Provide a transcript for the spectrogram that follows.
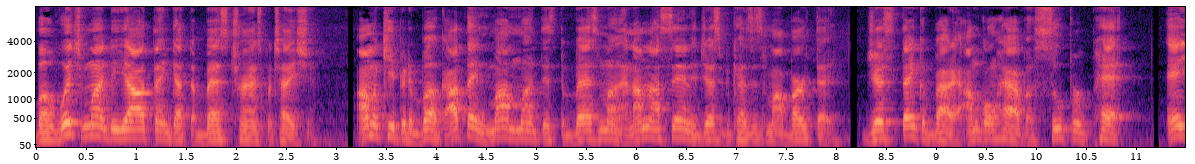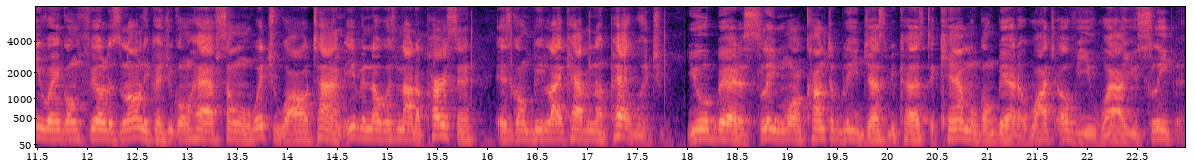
But which month do y'all think got the best transportation? I'm gonna keep it a buck. I think my month is the best month. And I'm not saying it just because it's my birthday. Just think about it. I'm gonna have a super pet and you ain't gonna feel as lonely because you're gonna have someone with you all the time. Even though it's not a person, it's gonna be like having a pet with you. You'll be able to sleep more comfortably just because the camel gonna be able to watch over you while you're sleeping.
